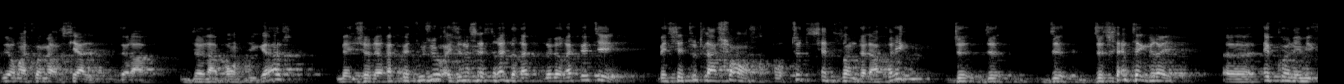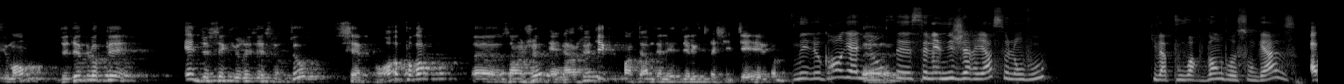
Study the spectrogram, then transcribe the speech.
purement commercial de la, de la banque du gaz, mais je le répète toujours et je ne cesserai de, de le répéter, mais c'est toute la chance pour toute cette zone de l'Afrique de, de, de, de s'intégrer euh, économiquement, de développer et de sécuriser surtout ses propres euh, enjeux énergétiques en termes d'électricité. Mais le grand gagnant, euh, c'est le Nigeria, selon vous, qui va pouvoir vendre son gaz? Ah,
